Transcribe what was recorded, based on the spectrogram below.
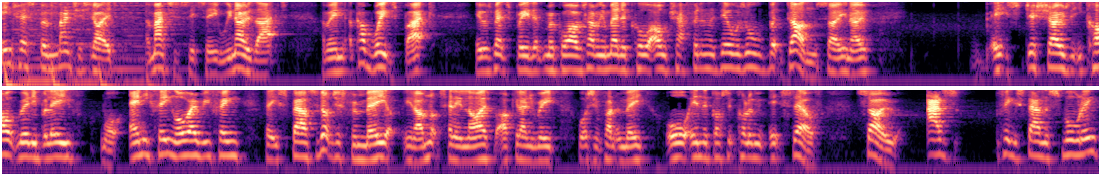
interest from Manchester United and Manchester City. We know that. I mean, a couple of weeks back, it was meant to be that Maguire was having a medical at Old Trafford and the deal was all but done. So, you know, it just shows that you can't really believe well, anything or everything that is spouted, not just from me, you know, I'm not telling lies, but I can only read what's in front of me or in the gossip column itself. So, as things stand this morning,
